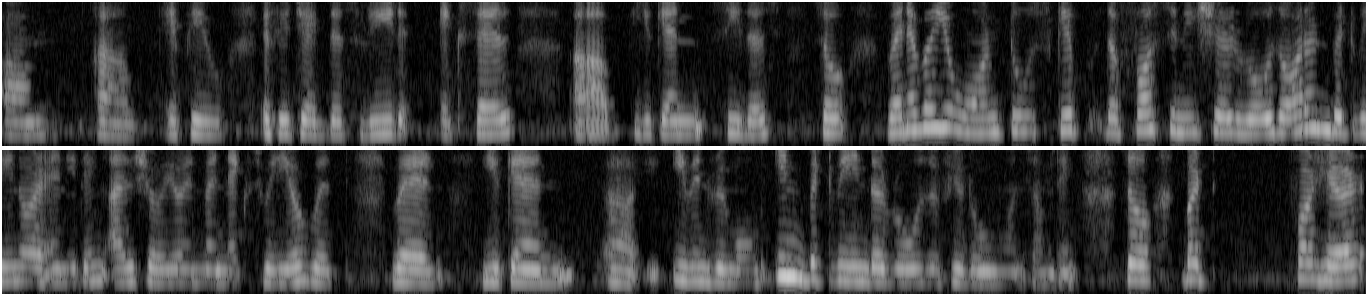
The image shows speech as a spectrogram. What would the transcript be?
um, uh, if you if you check this read excel uh, you can see this. So whenever you want to skip the first initial rows or in between or anything i'll show you in my next video with where you can uh, even remove in between the rows if you don't want something. So but for here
